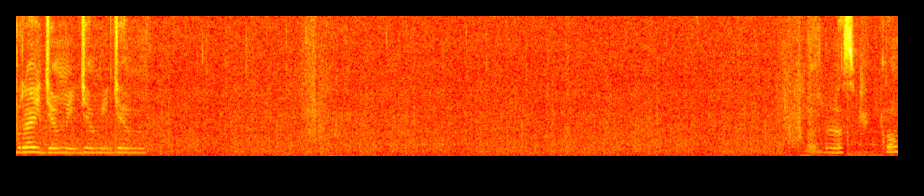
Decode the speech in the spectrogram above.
Dobra, idziemy, idziemy, idziemy. Dobra, spoko.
